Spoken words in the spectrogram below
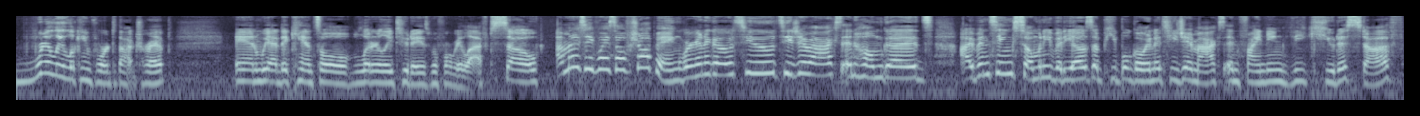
really looking forward to that trip and we had to cancel literally two days before we left. So I'm gonna take myself shopping. We're gonna go to TJ Maxx and Home Goods. I've been seeing so many videos of people going to TJ Maxx and finding the cutest stuff.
